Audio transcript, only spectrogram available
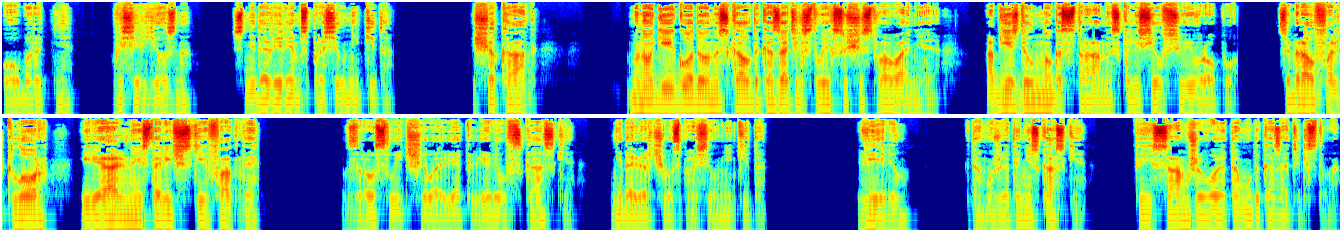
«Оборотни? Вы серьезно?» — с недоверием спросил Никита. Еще как. Многие годы он искал доказательства их существования. Объездил много стран, исколесил всю Европу. Собирал фольклор и реальные исторические факты. «Взрослый человек верил в сказки?» — недоверчиво спросил Никита. «Верил. К тому же это не сказки. Ты сам живое тому доказательство».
